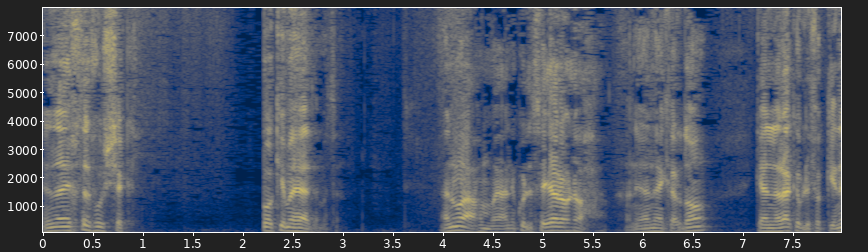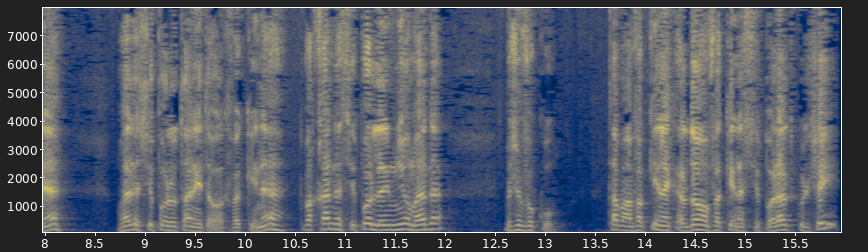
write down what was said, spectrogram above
لأن يختلفوا الشكل. هو كما هذا مثلا. أنواعهم يعني كل سيارة ونوعها. يعني أنا cardan كان راكب اللي فكيناه وهذا ال support الثاني توك فكيناه. تبقى لنا ال support الالمنيوم هذا باش نفكوه. طبعا فكينا ال cardan وفكينا السيبورات كل شيء.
